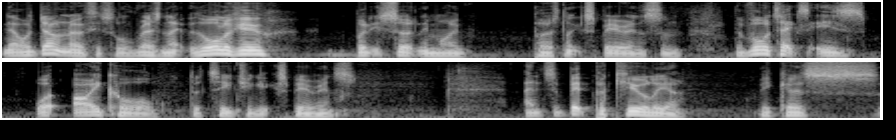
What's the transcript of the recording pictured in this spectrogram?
Now, I don't know if this will resonate with all of you, but it's certainly my personal experience. And the vortex is what I call the teaching experience. And it's a bit peculiar because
